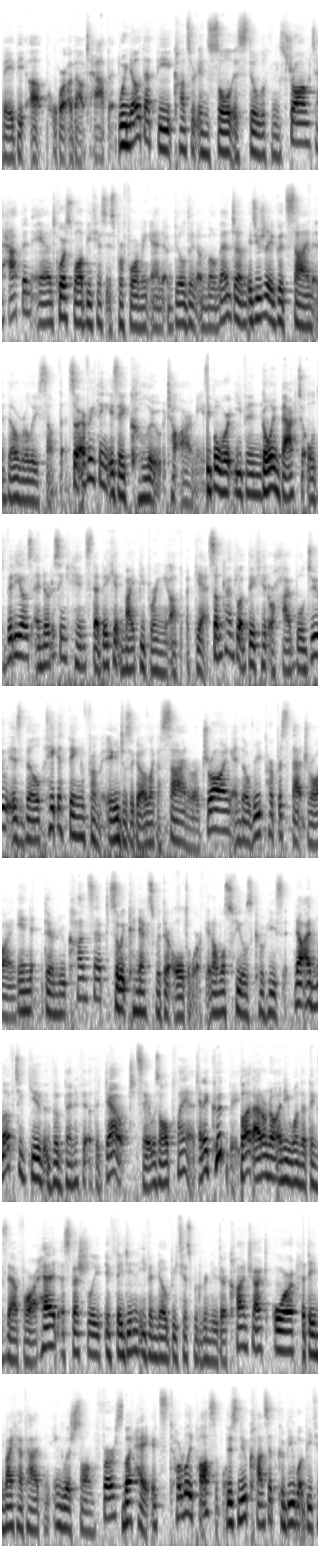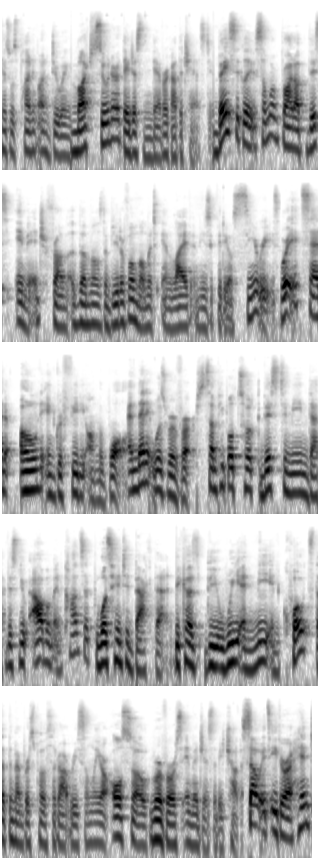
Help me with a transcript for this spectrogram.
may be up or about to happen. We know that the concert in Seoul is still looking strong to happen and of course while BTS is performing and building a momentum, it's usually a good sign they'll release something. So everything is a clue to armies. People were even going back to old videos and noticing hints that Big Hit might be bringing up again. Sometimes what Big Hit or Hybe will do is they'll take a thing from ages ago ago, like a sign or a drawing, and they'll repurpose that drawing in their new concept so it connects with their old work. It almost feels cohesive. Now, I'd love to give the benefit of the doubt, say it was all planned, and it could be, but I don't know anyone that thinks that far ahead, especially if they didn't even know BTS would renew their contract or that they might have had an English song first. But hey, it's totally possible. This new concept could be what BTS was planning on doing much sooner, they just never got the chance to. Basically, someone brought up this image from the most beautiful moment in life music video series where it said own in graffiti on the wall. And then it was reversed. Some people took this to mean that this new album and concept was hinted back then because the we and me in quotes that the members posted about recently are also reverse images of each other. So it's either a hint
